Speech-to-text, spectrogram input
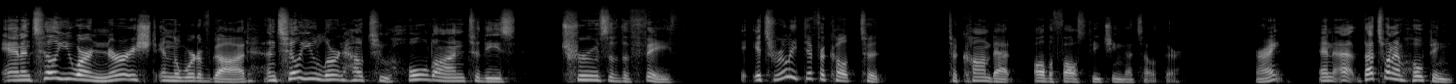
And until you are nourished in the Word of God, until you learn how to hold on to these truths of the faith, it's really difficult to, to combat all the false teaching that's out there. All right? And uh, that's what I'm hoping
